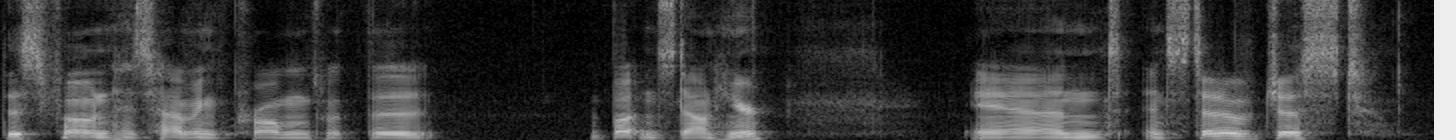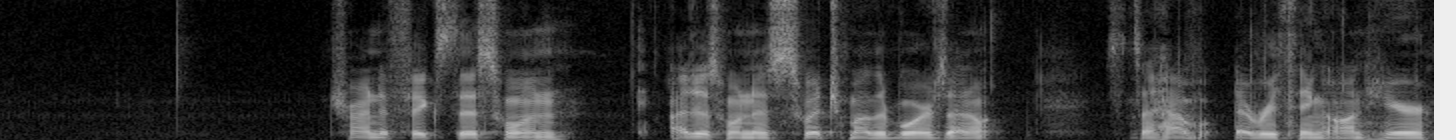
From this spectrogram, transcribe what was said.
this phone is having problems with the buttons down here. And instead of just trying to fix this one I just want to switch motherboards. I don't since I have everything on here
